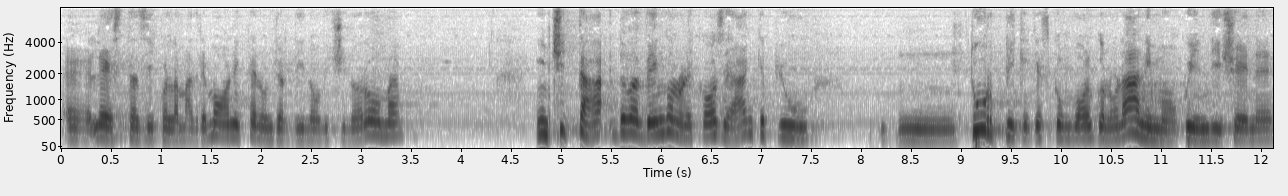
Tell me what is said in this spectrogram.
eh, l'estasi con la madre Monica in un giardino vicino a Roma, in città dove avvengono le cose anche più mh, turpiche che sconvolgono l'animo, quindi scene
